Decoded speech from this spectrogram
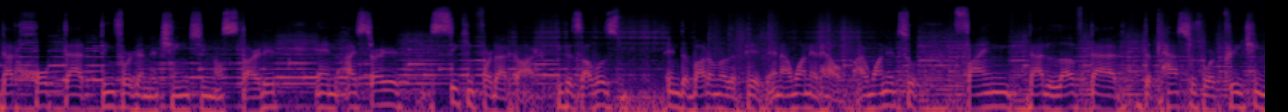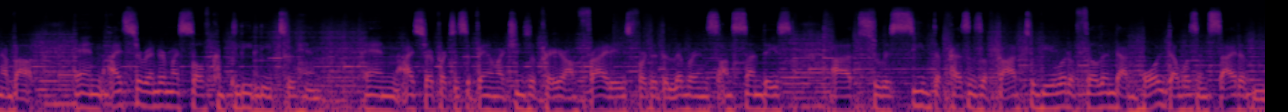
that hope that things were going to change, you know, started. And I started seeking for that God because I was in the bottom of the pit and I wanted help. I wanted to find that love that the pastors were preaching about. And I surrendered myself completely to Him and I started participating in my Chain of Prayer on Fridays for the deliverance, on Sundays uh, to receive the presence of God, to be able to fill in that void that was inside of me.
